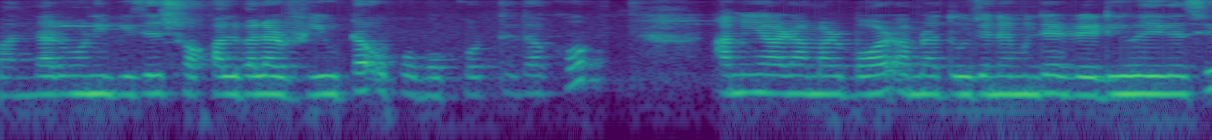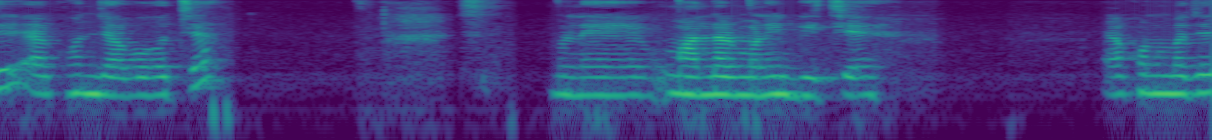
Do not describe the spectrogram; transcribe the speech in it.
মন্দারমণি বিচের সকালবেলার ভিউটা উপভোগ করতে। দেখো, আমি আর আমার বর, আমরা দুজনে মিলে রেডি হয়ে গেছি। এখন যাব হচ্ছে মানে মন্দারমণি বিচে এখন বাজে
